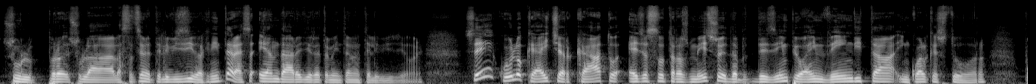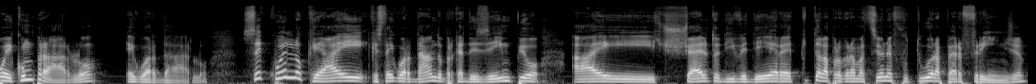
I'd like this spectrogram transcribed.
sul, sulla stazione televisiva che ti interessa e andare direttamente alla televisione. Se quello che hai cercato è già stato trasmesso ed ad esempio è in vendita in qualche store, puoi comprarlo e guardarlo. Se quello che, hai, che stai guardando, perché ad esempio hai scelto di vedere tutta la programmazione futura per Fringe,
